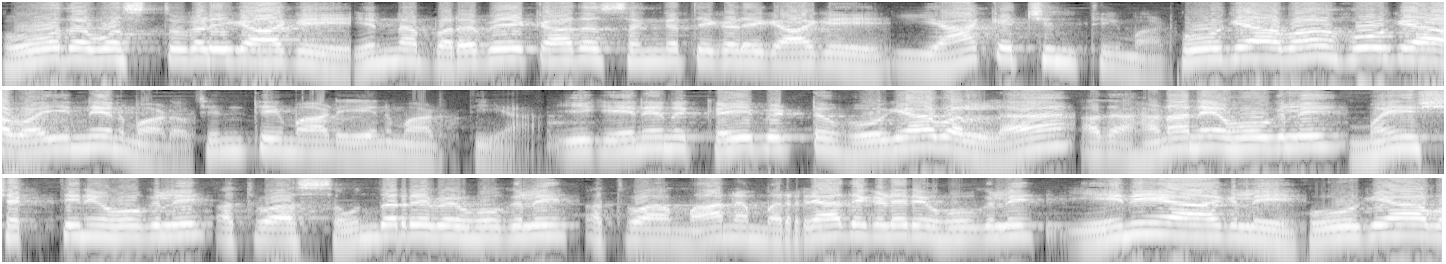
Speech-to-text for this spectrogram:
ಹೋದ ವಸ್ತುಗಳಿಗಾಗಿ, ಇನ್ನ ಬರಬೇಕಾದ ಸಂಗತಿಗಳಿಗಾಗಿ ಯಾಕೆ ಚಿಂತೆ ಮಾಡಿ? ಹೋಗ್ಯಾವ ಹೋಗ್ಯಾವ ಇನ್ನೇನ್ ಮಾಡೋ? ಚಿಂತೆ ಮಾಡಿ ಏನ್ ಮಾಡ್ತೀಯ? ಈಗ ಏನೇನು ಕೈ ಬಿಟ್ಟು ಹೋಗ್ಯಾವಲ್ಲ ಅದ ಹಣನೇ ಹೋಗ್ಲಿ, ಮೈ ಶಕ್ತಿನೇ ಹೋಗ್ಲಿ, ಅಥವಾ ಸೌಂದರ್ಯವೇ ಹೋಗ್ಲಿ, ಅಥವಾ ಮಾನ ಮರ್ಯಾದೆಗಳೇ ಹೋಗ್ಲಿ, ಏನೇ ಆಗ್ಲಿ ಹೋಗ್ಯಾವ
